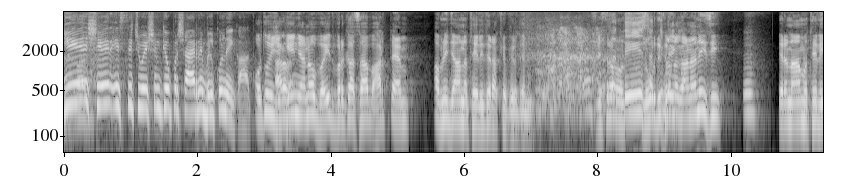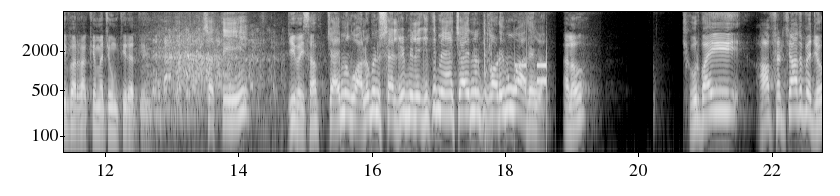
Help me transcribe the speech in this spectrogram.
ये शेर इस सिचुएशन के ऊपर शायर ने बिल्कुल नहीं कहा था। और तो यकीन जानो वहीद वर्का साहब हर टाइम अपनी जान हथेली रखे फिर देने जिस तरह नूर दी फ़िल्म गाना नहीं सी तेरा नाम हथेली पर रख के मैं चूमती रहती हूँ। सती जी भाई साहब। चाय मंगवा लो मैंने सैलरी मिलेगी थी मैं चाय नल पकौड़े मंगवा देंगे। हेलो शूर भाई हाफ़ सेट चाह तो भेजो।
